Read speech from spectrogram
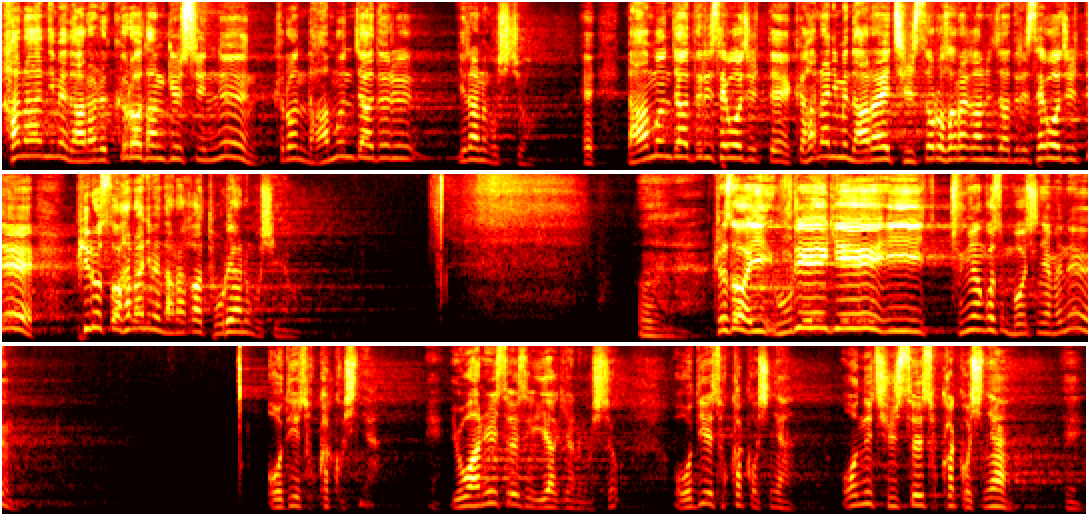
하나님의 나라를 끌어당길 수 있는 그런 남은 자들이라는 것이죠. 예, 남은 자들이 세워질 때, 그 하나님의 나라의 질서로 살아가는 자들이 세워질 때, 비로소 하나님의 나라가 도래하는 것이에요. 어, 그래서 이 우리에게 이 중요한 것은 무엇이냐면은 어디에 속할 것이냐. 예, 요한 1서에서 이야기하는 것이죠. 어디에 속할 것이냐. 어느 질서에 속할 것이냐. 예,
